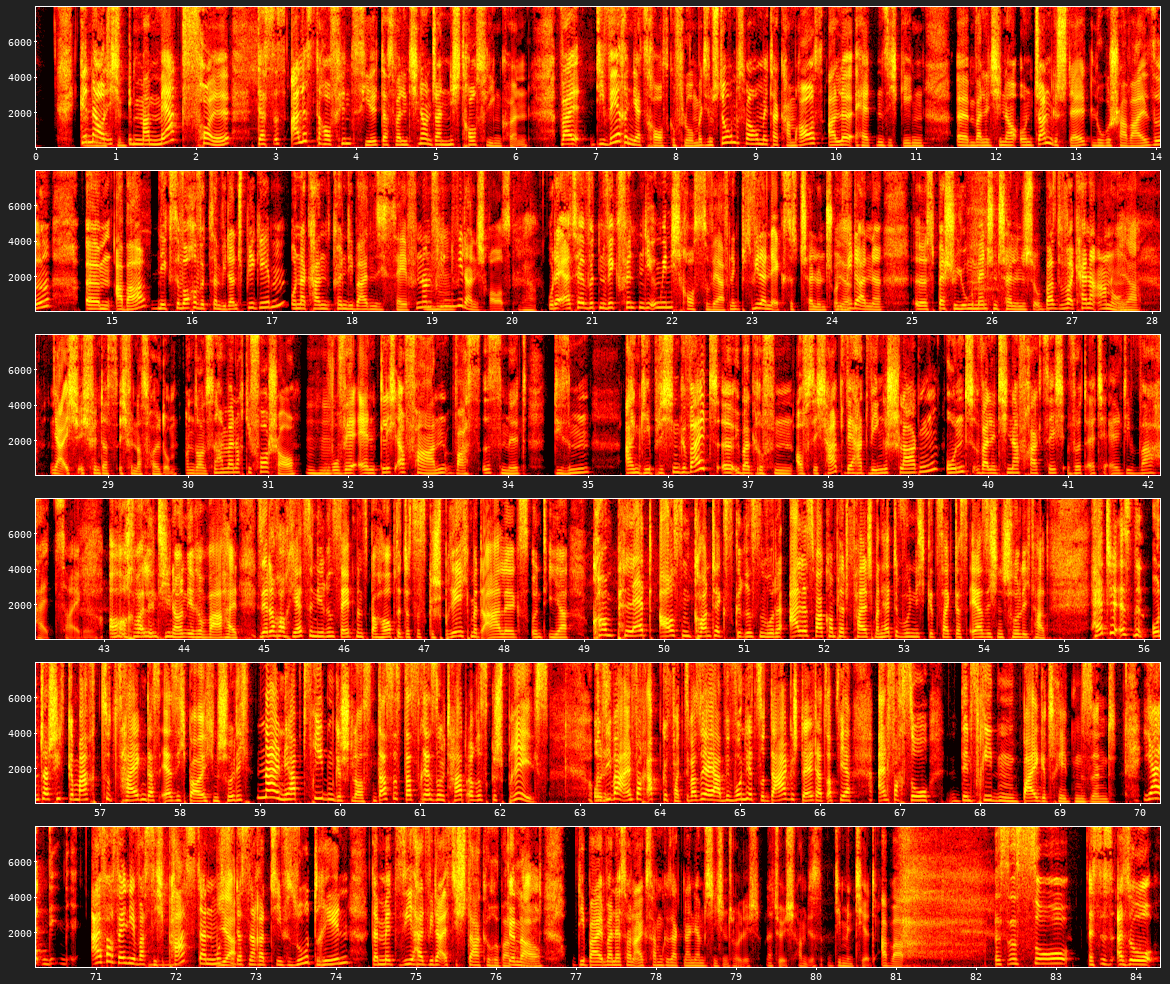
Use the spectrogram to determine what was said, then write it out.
Genau, und ich, man merkt voll, dass es alles darauf hinzielt, dass Valentina und Jan nicht rausfliegen können. Weil die wären jetzt rausgeflogen. Bei diesem Stimmungsbarometer kam raus, alle hätten sich gegen ähm, Valentina und Jan gestellt, logischerweise. Ähm, aber nächste Woche wird es dann wieder ein Spiel geben und dann kann, können die beiden sich safen und fliegen die wieder nicht raus. Ja. Oder RTL wird einen Weg finden, die irgendwie nicht rauszuwerfen. Dann gibt es wieder eine Exit-Challenge und Ja. wieder eine äh, Special Junge Menschen-Challenge. Was- Keine Ahnung. Ja. Ja, ich, ich finde das, ich find das voll dumm. Ansonsten haben wir noch die Vorschau, wo wir endlich erfahren, was es mit diesem angeblichen Gewaltübergriffen auf sich hat. Wer hat wen geschlagen? Und Valentina fragt sich, wird RTL die Wahrheit zeigen? Och, Valentina und ihre Wahrheit. Sie hat doch auch jetzt in ihren Statements behauptet, dass das Gespräch mit Alex und ihr komplett aus dem Kontext gerissen wurde. Alles war komplett falsch. Man hätte wohl nicht gezeigt, dass er sich entschuldigt hat. Hätte es einen Unterschied gemacht, zu zeigen, dass er sich bei euch entschuldigt? Nein, ihr habt Frieden geschlossen. Das ist das Resultat eures Gesprächs. Und, und sie war einfach abgefuckt. Sie war so, ja, ja, wir wurden jetzt so dargestellt, als ob wir einfach so den Frieden beigetreten sind. Ja, einfach wenn ihr was nicht passt, dann muss ja. sie das Narrativ so drehen, damit sie halt wieder als die Starke rüberkommt. Genau. Die beiden, Vanessa und Alex, haben gesagt, nein, die haben sich nicht entschuldigt. Natürlich haben die es dementiert, aber... Es ist so... Es ist also...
